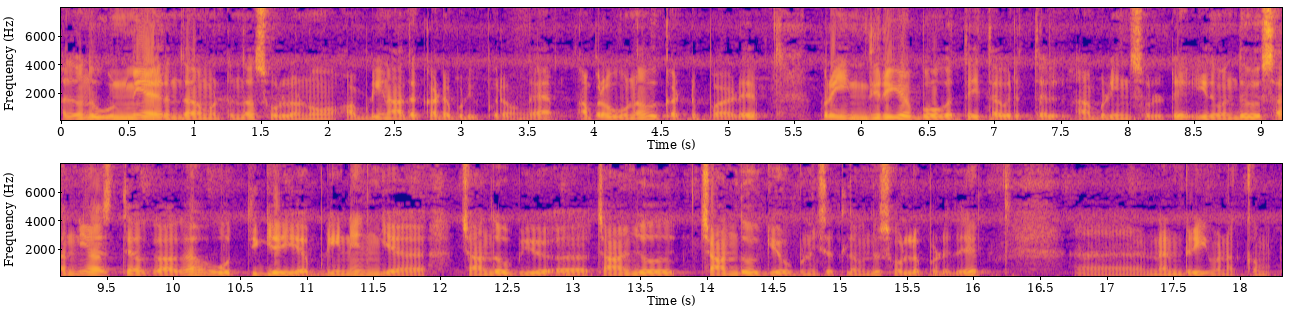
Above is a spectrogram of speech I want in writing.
அது வந்து உண்மையாக இருந்தால் மட்டும்தான் சொல்லணும் அப்படின்னு அதை கடைப்பிடிக்கிறவங்க அப்புறம் உணவு கட்டுப்பாடு அப்புறம் இந்திரிய போகத்தை தவிர்த்தல் அப்படின்னு சொல்லிட்டு இது வந்து சந்நியாசத்துக்காக ஒத்திகை அப்படின்னு இங்கே சாந்தோபியோ சாந்தோ சாந்தோக்கிய உபநிஷத்தில் வந்து சொல்லப்படுது. நன்றி வணக்கம்.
